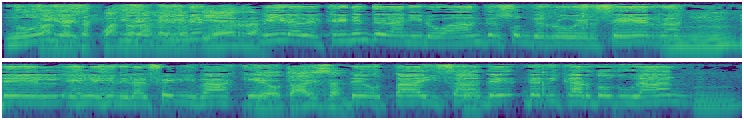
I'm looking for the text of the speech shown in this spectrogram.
No, cuando y del- se- cuando y la ley de tierra. Mira, del crimen de Danilo Anderson, de Robert Serra, del el general Félix Vázquez. De Otaiza. De Otaiza, de, de Ricardo Durán.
